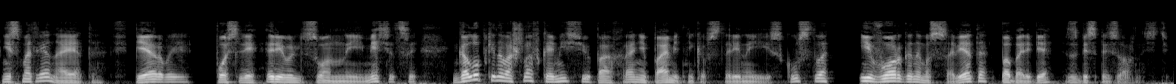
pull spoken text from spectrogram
Несмотря на это, в первые после революционные месяцы Голубкина вошла в комиссию по охране памятников старины и искусства и в органы Моссовета по борьбе с беспризорностью.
